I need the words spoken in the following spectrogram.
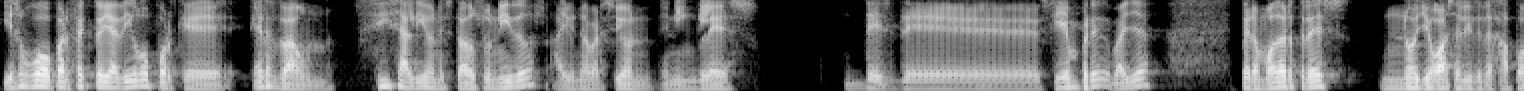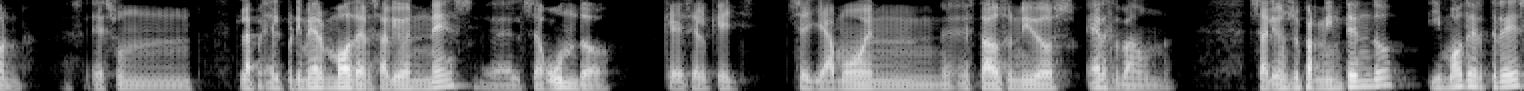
Y es un juego perfecto, ya digo, porque Earthbound sí salió en Estados Unidos. Hay una versión en inglés desde siempre, vaya. Pero Mother 3 no llegó a salir de Japón. Es- un. el primer Mother salió en NES, el segundo, que es el que se llamó en Estados Unidos Earthbound, salió en Super Nintendo. Y Mother 3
